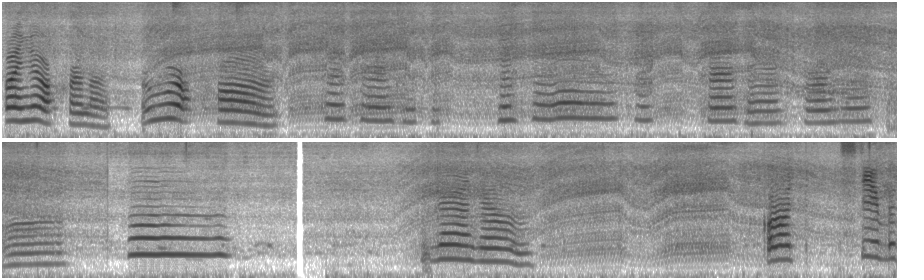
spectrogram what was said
поїхали. Zedzą. Kot, stryby.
